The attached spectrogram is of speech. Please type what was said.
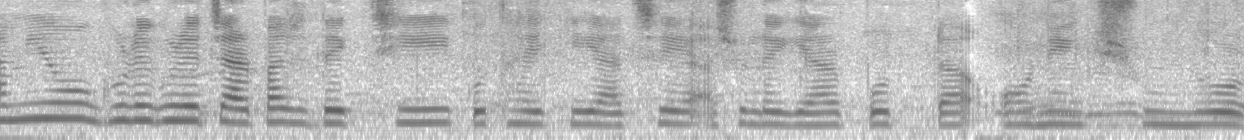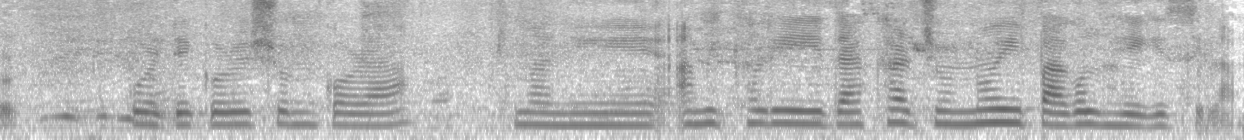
আমিও ঘুরে ঘুরে চারপাশ দেখছি, কোথায় কি আছে। আসলে এয়ারপোর্টটা অনেক সুন্দর করে ডেকোরেশন করা। মানে আমি খালি দেখার জন্যই পাগল হয়ে গেছিলাম।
